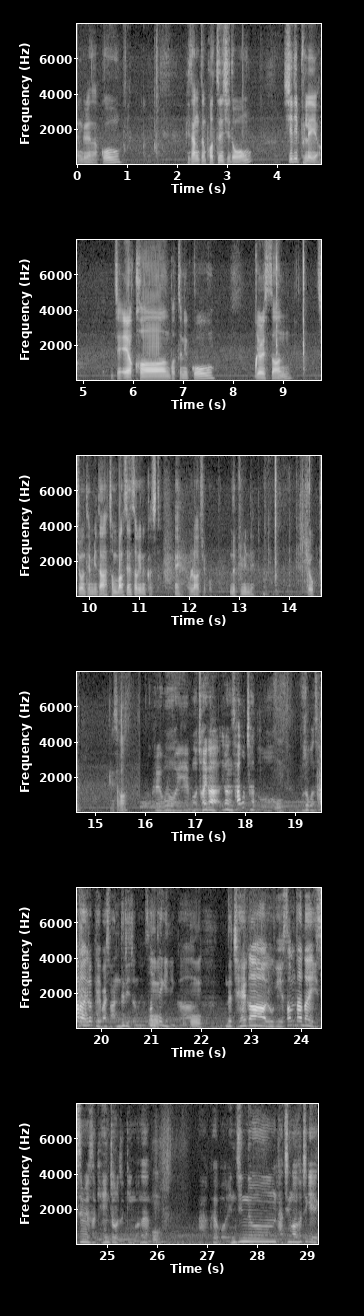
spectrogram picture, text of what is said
연결해놨고 비상등 버튼 시동 CD 플레이어 이제 에어컨 버튼 있고 열선 지원됩니다. 전방 센서 기능까지도 네, 올라가지고 있고 느낌 있네. 쭉 그래서 그리고 이게 뭐 저희가 이런 사고차도 무조건 사라 이렇게 말씀 안 드리잖아요. 선택이니까. 음, 근데 제가 여기 썸타다에 있으면서 개인적으로 느낀 거는 음. 그뭐 엔진룸 다친 건 솔직히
